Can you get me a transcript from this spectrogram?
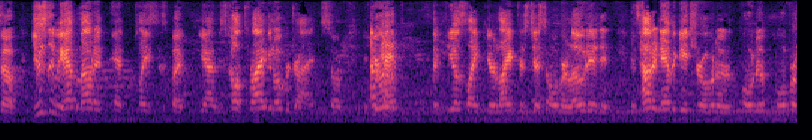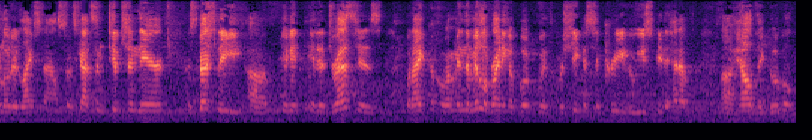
So usually we have them out at, at places, but yeah, it's called Thrive in Overdrive. So if you're Okay. of that feels like your life is just overloaded, and it's how to navigate your over, over, overloaded lifestyle. So it's got some tips in there, especially uh, and it, it addresses what I I'm in the middle of writing a book with Rashika Sakri, who used to be the head of uh, health at Google,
